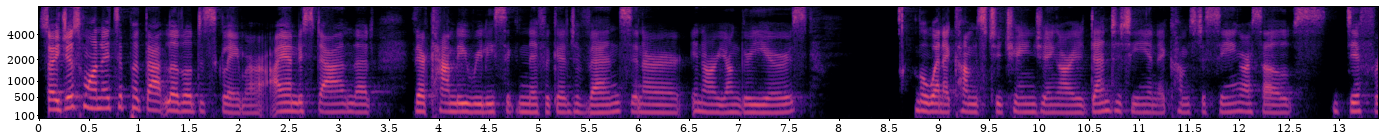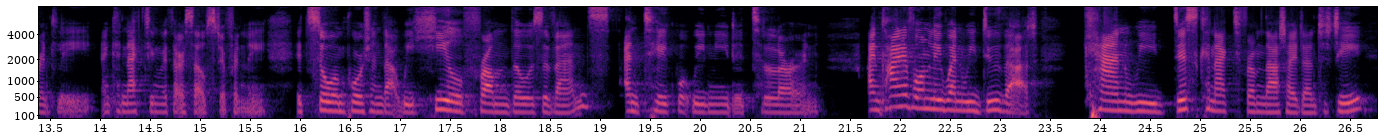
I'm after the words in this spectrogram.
So I just wanted to put that little disclaimer. I understand that there can be really significant events in our in our younger years. But when it comes to changing our identity and it comes to seeing ourselves differently and connecting with ourselves differently, it's so important that we heal from those events and take what we needed to learn. And kind of only when we do that can we disconnect from that identity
